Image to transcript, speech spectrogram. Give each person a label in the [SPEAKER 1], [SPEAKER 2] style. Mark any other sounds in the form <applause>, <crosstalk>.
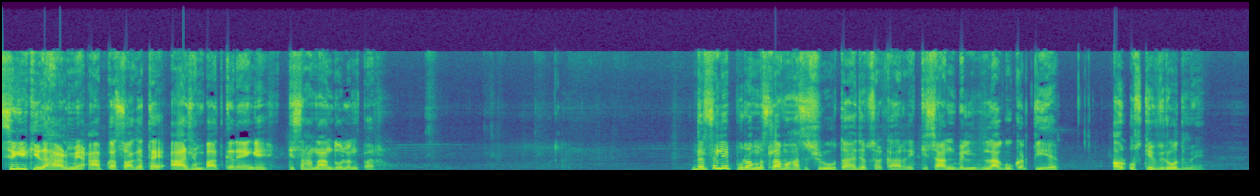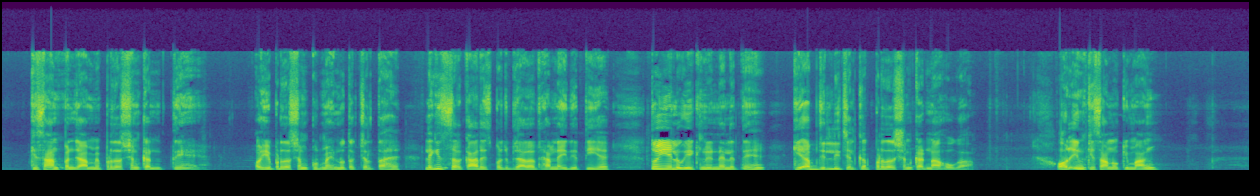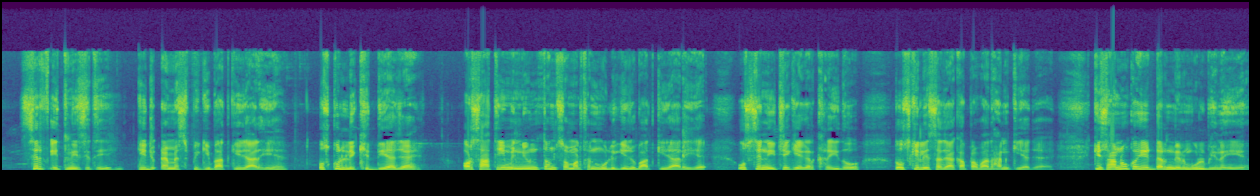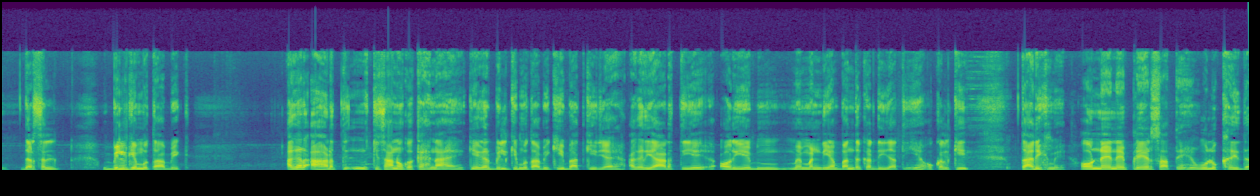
[SPEAKER 1] सिंह की दहाड़ में आपका स्वागत है। आज हम बात करेंगे किसान आंदोलन पर। दरअसल ये पूरा मसला वहाँ से शुरू होता है जब सरकार एक किसान बिल लागू करती है और उसके विरोध में किसान पंजाब में प्रदर्शन करते हैं। और ये प्रदर्शन कुछ महीनों तक चलता है, लेकिन सरकार इस पर जब ज़्यादा ध्यान नहीं देती है तो ये लोग एक निर्णय लेते हैं कि अब दिल्ली चलकर प्रदर्शन करना होगा। और इन किसानों की मांग सिर्फ़ इतनी सी थी कि जो एमएसपी की बात की जा रही है, उसको लिखित दिया जाए। और साथ ही में न्यूनतम समर्थन मूल्य की जो बात की जा रही है, उससे नीचे की अगर खरीद हो तो उसके लिए सजा का प्रावधान किया जाए। किसानों का ये डर निर्मूल भी नहीं है। दरअसल, बिल के मुताबिक अगर आड़ती किसानों का कहना है कि अगर बिल के मुताबिक ही बात की जाए, अगर ये आड़ती है और ये मंडियाँ बंद कर दी जाती हैं, और कल की तारीख में और नए नए प्लेयर्स आते हैं, वो लोग खरीद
